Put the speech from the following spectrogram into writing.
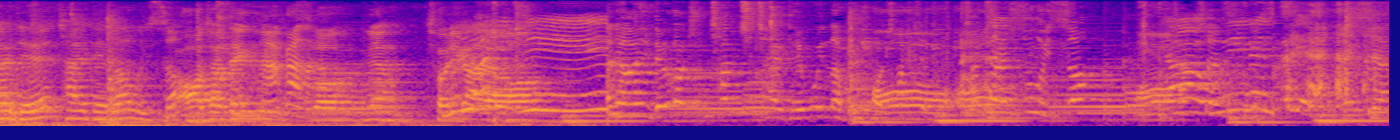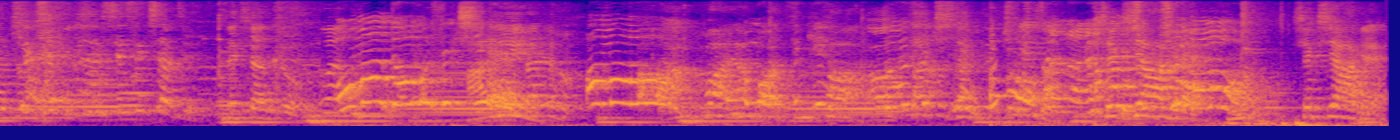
잘 돼? 잘 돼가고 있어? 어잘 되고 있어 그냥 저리 가요 아니지 아니 아니 내가 좀 참치 잘 되고 있나 거야 어, 참치 어. 참치 할 쓰고 있어? 야 우리는 섹시한 좀 섹시, 섹시하지? 섹시한 쪽 어머 너무 섹시해 아니 어머 양파 양파 등파 너무 섹시해 괜찮아요 섹시하게 섹시하게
